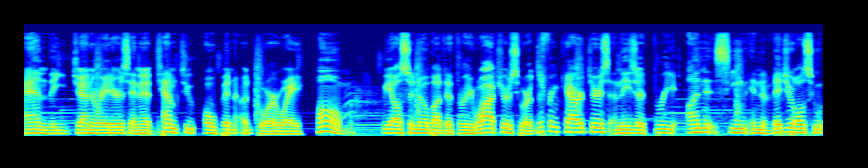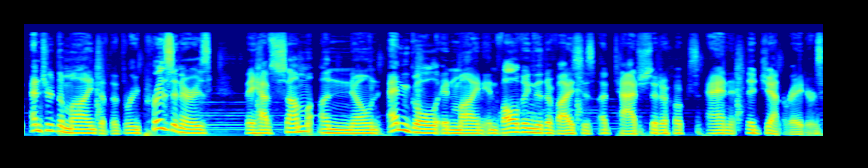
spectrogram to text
and the generators in an attempt to open a doorway home. We also know about the three Watchers, who are different characters, and these are three unseen individuals who entered the minds of the three prisoners they have some unknown end goal in mind involving the devices attached to the hooks and the generators.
